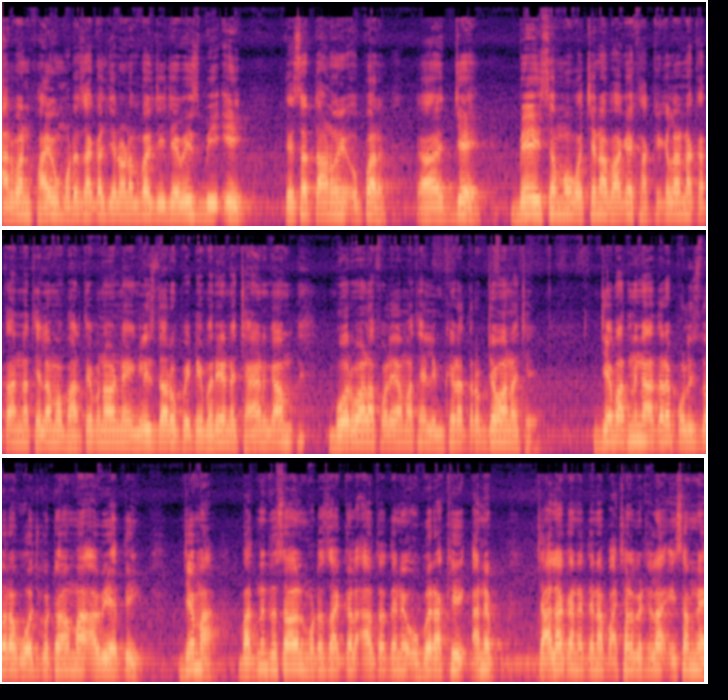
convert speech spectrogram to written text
આર વન ફાઇવ મોટરસાયકલ જેનો નંબર જીજે વીસ બીઈ ત્રેસઠ ત્રાણુંની ઉપર જે બે ઇસમો વચ્ચેના ભાગે ખાકી કલરના કતારના થેલામાં ભારતીય બનાવટને ઇંગ્લિશ દારૂ પેટી ભરી અને છાયણ ગામ બોરવાળા ફળિયામાં થઈ લીમખેડા તરફ જવાના છે. જે બાતમીના આધારે પોલીસ દ્વારા વોચ ગોઠવવામાં આવી હતી. જેમાં બાતમી દર્શાવેલ મોટરસાયકલ આવતા તેને ઊભો રાખી અને ચાલક અને તેના પાછળ બેઠેલા ઈસમને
